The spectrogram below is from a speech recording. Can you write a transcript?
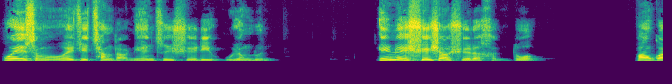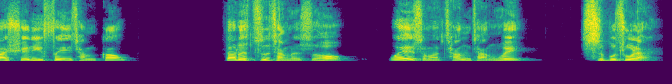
为什么我会去倡导年资学历无用论？因为学校学了很多，包括学历非常高，到了职场的时候，为什么常常会使不出来？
